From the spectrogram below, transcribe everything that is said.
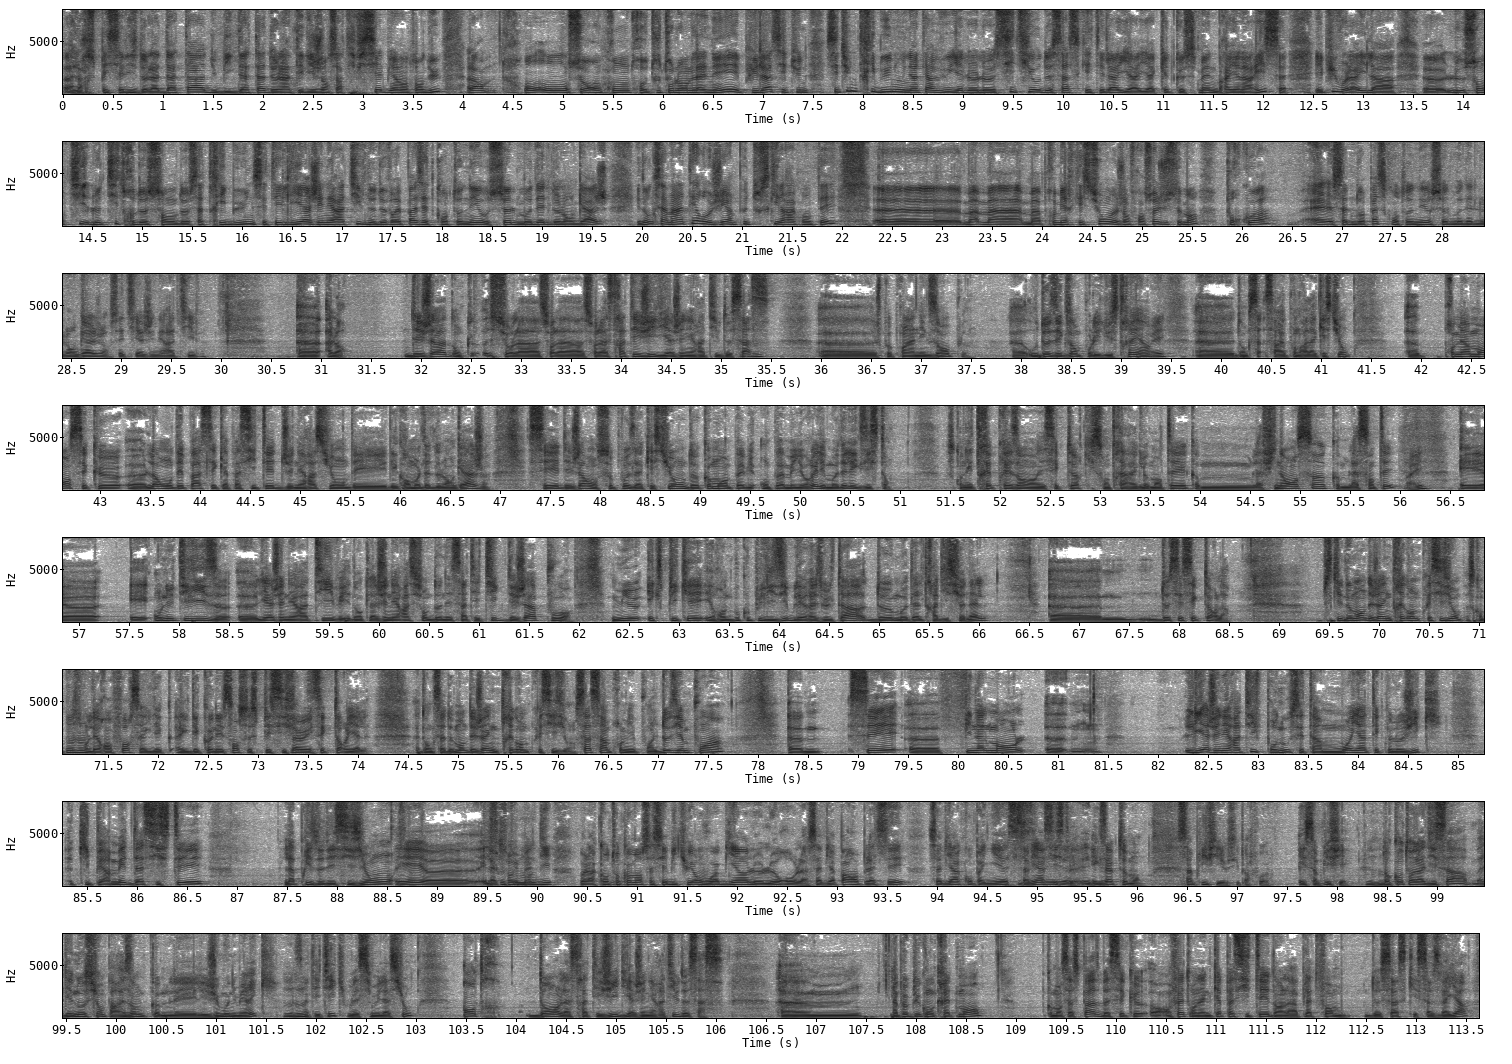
alors spécialiste de la data, du big data, de l'intelligence artificielle bien entendu. Alors on, se rencontre tout au long de l'année et puis là c'est une c'est une tribune ou une interview. Il y a le, CTO de SAS qui était là il y, a, il y a, quelques semaines, Brian Harris. Et puis voilà, il a euh, le son le titre de son de sa tribune, c'était l'IA générative ne devrait pas être cantonnée au seul modèle de langage. Et donc ça m'a interrogé un peu tout ce qu'il racontait. Euh, ma, ma, ma première question, Jean-François justement, pourquoi pourquoi eh, ça ne doit pas se cantonner au seul modèle de langage, cette IA générative euh, Alors, Déjà, donc sur la sur la sur la stratégie d'IA générative de SAS, mhm. euh, je peux prendre un exemple euh, ou deux exemples pour l'illustrer. Hein. donc ça, ça, répondra à la question. Premièrement, c'est que là où on dépasse les capacités de génération des, des grands modèles de langage, c'est déjà on se pose la question de comment on peut, on peut améliorer les modèles existants. Parce qu'on est très présent dans des secteurs qui sont très réglementés, comme la finance, comme la santé. Et, euh, et on utilise euh, l'IA générative et donc la génération de données synthétiques déjà pour mieux expliquer et rendre beaucoup plus lisibles les résultats de modèles traditionnels euh, de ces secteurs-là ce qui demande déjà une très grande précision, parce qu'en plus mhm. on les renforce avec des, avec des connaissances spécifiques ah sectorielles. Donc ça demande déjà une très grande précision. Ça c'est un premier point. Le deuxième point, euh, c'est euh, finalement euh, l'IA générative pour nous c'est un moyen technologique qui permet d'assister la prise de décision et, euh, et l'action humaine. dit, voilà, quand on commence à s'y habituer, on voit bien le, le rôle. Ça vient pas remplacer, ça vient accompagner, assister. Ça vient assister, et exactement. Simplifier aussi parfois. Et simplifier. Mhm. Donc quand on a dit ça, bah, des notions par exemple comme les, les jumeaux numériques mhm. synthétiques ou la simulation entrent dans la stratégie d'IA générative de SAS. Euh, un peu plus concrètement, comment ça se passe bah, C'est que en fait, on a une capacité dans la plateforme de SAS qui est SAS Vaya,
